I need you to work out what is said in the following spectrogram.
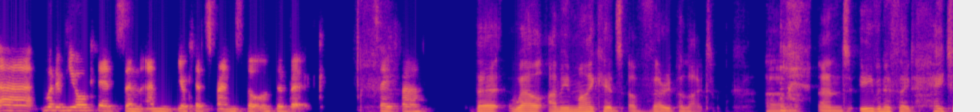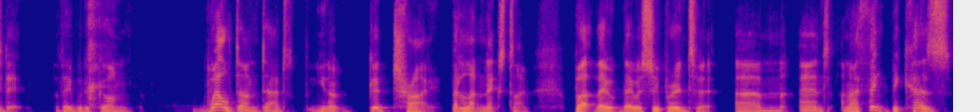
uh, what have your kids and, and your kids' friends thought of the book so far? They're, well, I mean, my kids are very polite, um, and even if they'd hated it, they would have gone, well done, Dad. You know, good try. Better luck next time. But they they were super into it, um, and and I think because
